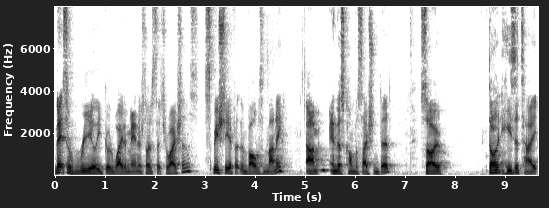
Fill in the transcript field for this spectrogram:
that's a really good way to manage those situations, especially if it involves money. Um, and this conversation did. So don't hesitate.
